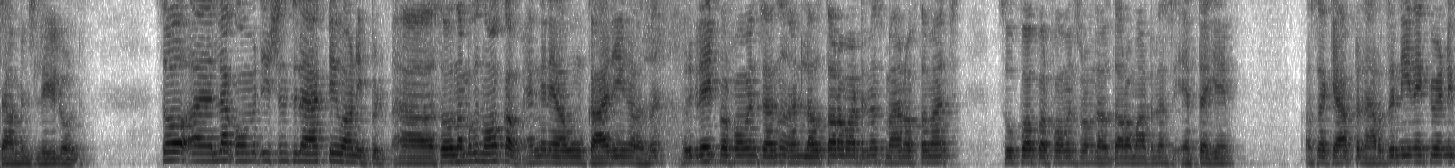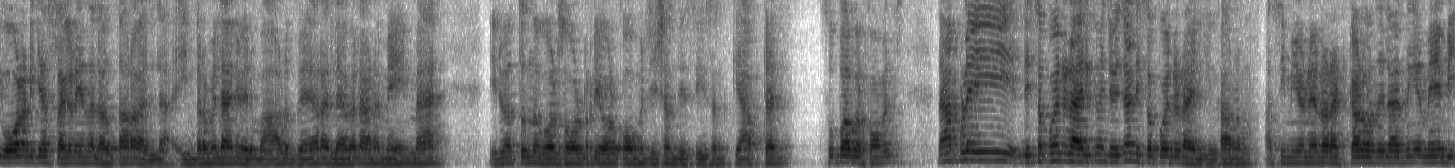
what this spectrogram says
ചാമ്പ്യൻസ് ലീഗിലും ഉണ്ട്. സോ എല്ലാ കോമ്പറ്റീഷൻസിലും ആക്റ്റീവ് ആണ് ഇപ്പോഴും. സോ നമുക്ക് നോക്കാം എങ്ങനെയാവും കാര്യങ്ങളെന്ന്. ഒരു ഗ്രേറ്റ് പെർഫോമൻസ് ആയിരുന്നു. And Lautaro Martinez man of the match super performance from Lautaro Martinez at game as a captain അർജന്റീനയ്ക്ക് വേണ്ടി ഗോൾ അടിക്കാൻ സ്ട്രഗിൾ ചെയ്യുന്ന ലൗത്താറോ അല്ല. ഇന്റർ മിലാന് വരുമ്പോൾ ആൾ വേറെ ലെവലാണ് മെയിൻ മാൻ ഇരുപത്തൊന്ന് goals already all competition this season captain super performance. Napoli disappointed ആയിരിക്കുമെന്ന് ചോദിച്ചാൽ ഡിസപ്പോയിന്റഡ് ആയിരിക്കും. കാരണം സിമിയോണിയുടെ റെഡ് കാർഡ് വന്നില്ലായിരുന്നെങ്കിൽ മേ ബി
